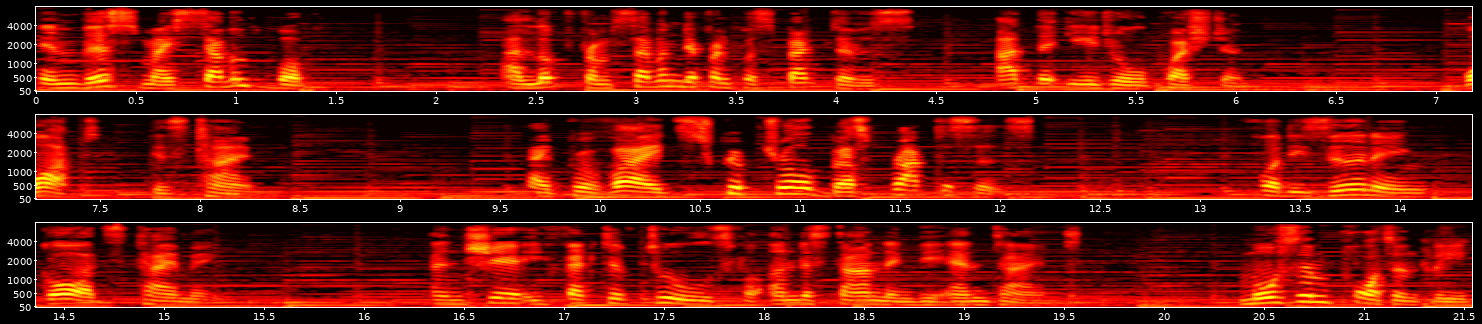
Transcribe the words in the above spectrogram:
In this, my seventh book, I look from seven different perspectives at the age old question What is time? I provide scriptural best practices for discerning God's timing and share effective tools for understanding the end times. Most importantly,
